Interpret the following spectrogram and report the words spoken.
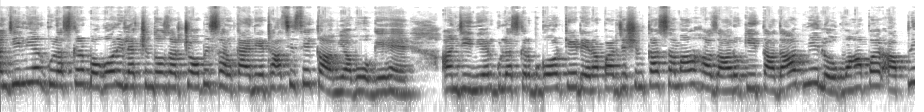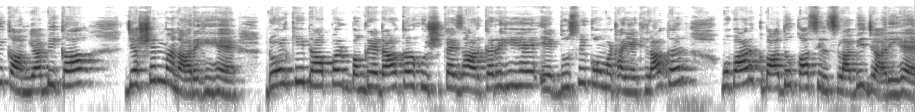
इंजीनियर गुलस्कर बगौर इलेक्शन दो हज़ार चौबीस हल्का एन अठासी से कामयाब हो गए हैं। इंजीनियर गुलस्कर बगौर के डेरा पर जश्न का समा हज़ारों की तादाद में लोग वहाँ पर अपनी कामयाबी का जश्न मना रहे हैं। डोल की ढाप पर भंगड़े डालकर खुशी का इजहार कर रहे हैं। एक दूसरे को मिठाइयाँ खिलाकर मुबारकबादों का सिलसिला भी जारी है।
